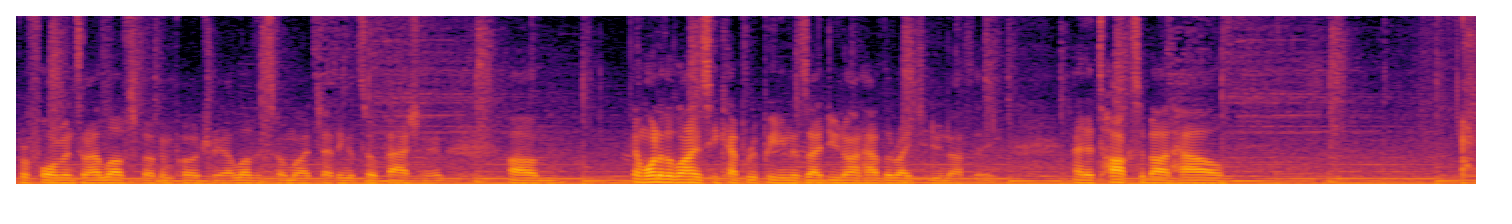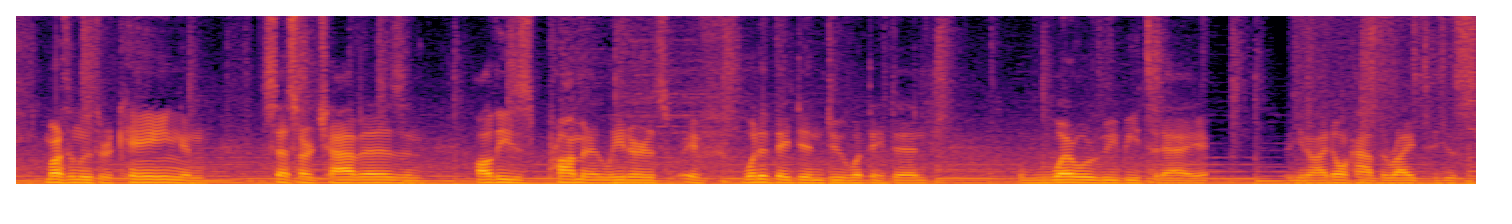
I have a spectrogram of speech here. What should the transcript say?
performance and I love spoken poetry. I love it so much. I think it's so passionate. Um, and one of the lines he kept repeating is, I do not have the right to do nothing. And it talks about how Martin Luther King and Cesar Chavez and all these prominent leaders, if what if they didn't do what they did, where would we be today? You know, I don't have the right to just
